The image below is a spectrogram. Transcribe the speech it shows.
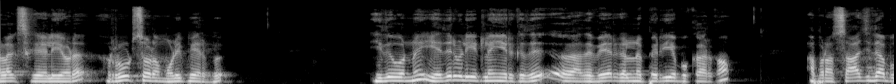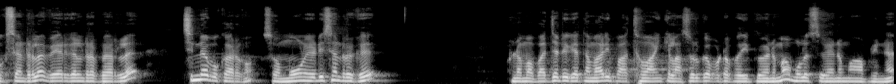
அலெக்ஸ் ஹேலியோட ரூட்ஸோட மொழிபெயர்ப்பு. இது ஒன்று எதிர் வெளியீட்லேயும் இருக்குது. அது வேர்கள்னு பெரிய புக்காக இருக்கும். அப்புறம் சாஜிதா புக் சென்டரில் வேர்கள்ன்ற பேரில் சின்ன புக்காக இருக்கும். ஸோ மூணு எடிஷன் இருக்குது நம்ம பட்ஜெட்டுக்கு ஏற்ற மாதிரி பார்த்து வாங்கிக்கலாம். சுருக்கப்பட்ட பதிப்பு வேணுமா முழுசு வேணுமா அப்படின்னு.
